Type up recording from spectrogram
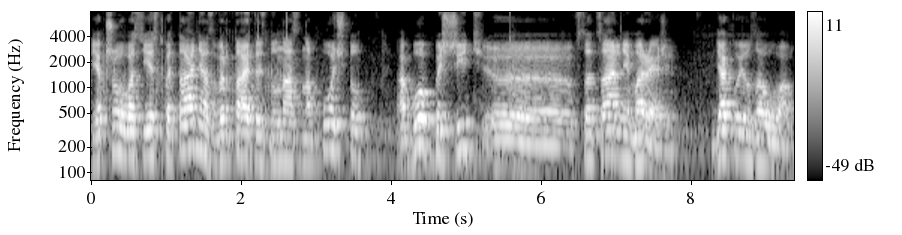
якщо у вас є питання, звертайтесь до нас на почту або пишіть е, в соціальні мережі. Дякую за увагу.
